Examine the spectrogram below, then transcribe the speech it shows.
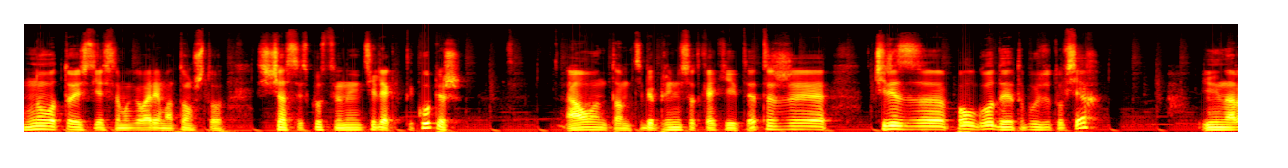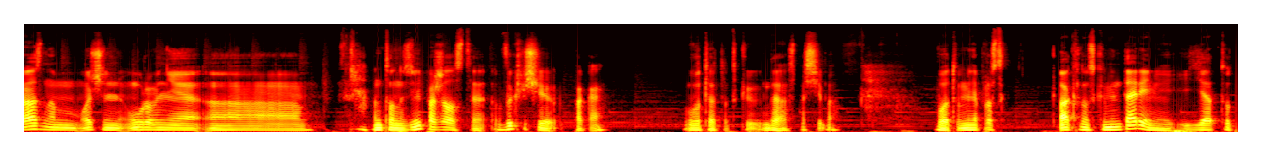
Ну вот, то есть, если мы говорим о том, что сейчас искусственный интеллект ты купишь, а он там тебе принесет какие-то, это же через э, полгода это будет у всех, и на разном очень уровне. Э, Антон, извини, пожалуйста, выключи пока. Вот этот, да, спасибо. Вот, у меня просто окно с комментариями, и я тут,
